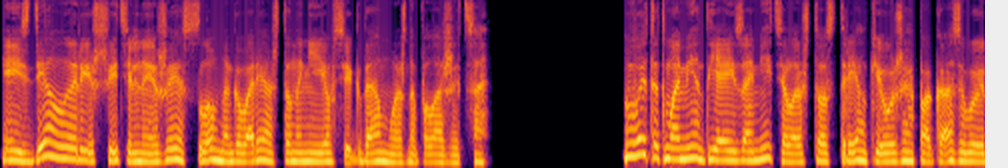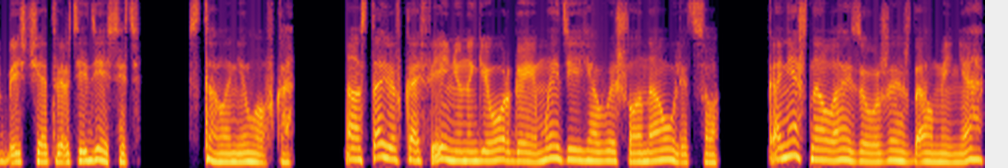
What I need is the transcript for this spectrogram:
и сделала решительный жест, словно говоря, что на нее всегда можно положиться. В этот момент я и заметила, что стрелки уже показывают без четверти десять. Стало неловко. Оставив кофейню на Георга и Мэдди, я вышла на улицу. Конечно, Лайза уже ждал меня,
